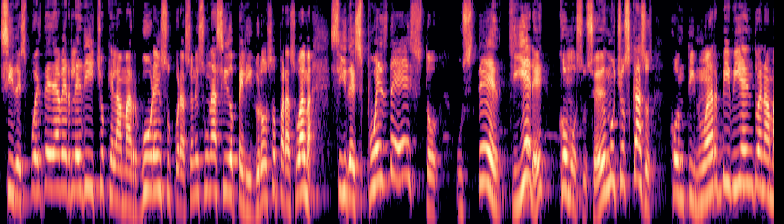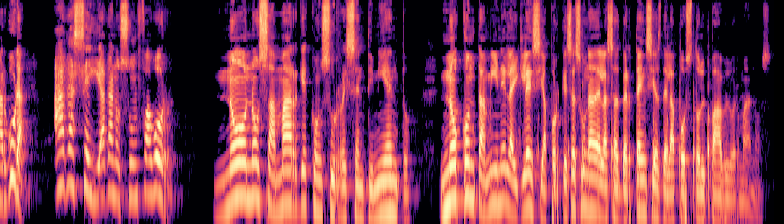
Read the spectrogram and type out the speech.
si después de haberle dicho que la amargura en su corazón es un ácido peligroso para su alma, si después de esto usted quiere, como sucede en muchos casos, continuar viviendo en amargura, hágase y háganos un favor, no nos amargue con su resentimiento no contamine la iglesia, porque esa es una de las advertencias del apóstol Pablo, hermanos.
